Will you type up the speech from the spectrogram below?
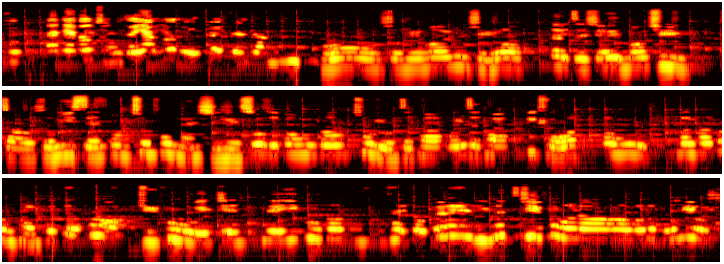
哭，大家都抢着要做免费的任务。哦，小黑猫入学后带着小野猫去找熊医生，哦，寸步难行诶，所有的动物都簇拥着他，围着他，一坨动物。让他动弹不得，哇，举步维艰，每一步都不太动。哎，你们欺负我了！我的朋友小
